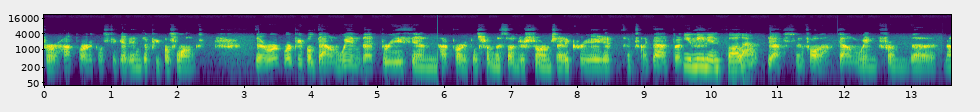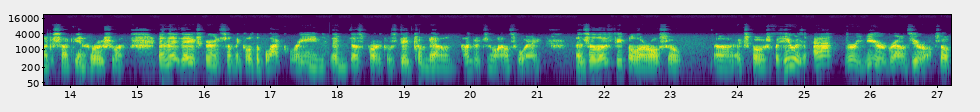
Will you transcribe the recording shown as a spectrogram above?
for hot particles to get into people's lungs. There were, were people downwind that breathed in hot particles from the thunderstorms that it created, and things like that. But you mean in fallout? Yes, in fallout, downwind from the Nagasaki and Hiroshima, and they, they experienced something called the black rain, and dust particles did come down hundreds of miles away, and so those people are also uh, exposed. But he was at very near ground zero, so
